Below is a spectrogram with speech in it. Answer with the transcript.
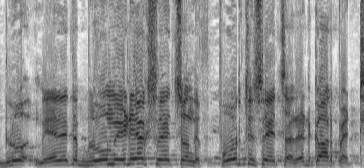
బ్లూ ఏదైతే బ్లూ మీడియాకు స్వేచ్ఛ ఉంది పూర్తి స్వేచ్ఛ రెడ్ కార్పెట్.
